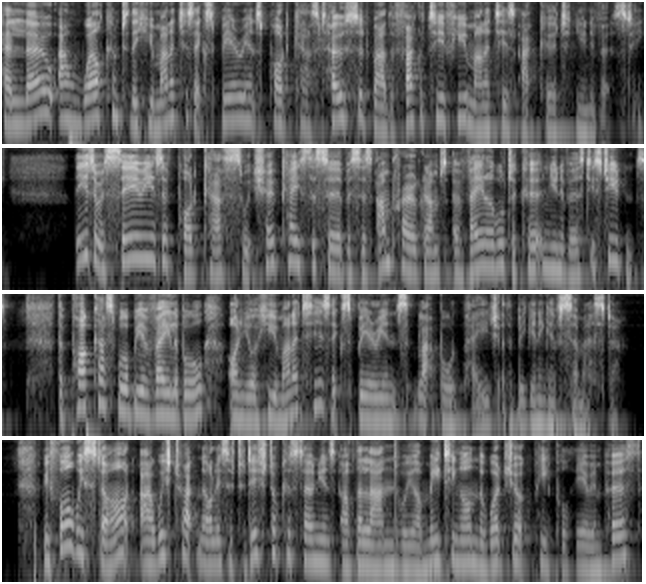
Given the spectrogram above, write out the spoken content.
Hello and welcome to the Humanities Experience podcast hosted by the Faculty of Humanities at Curtin University. These are a series of podcasts which showcase the services and programs available to Curtin University students. The podcast will be available on your Humanities Experience Blackboard page at the beginning of semester. Before we start, I wish to acknowledge the traditional custodians of the land we are meeting on, the Whadjuk people here in Perth,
